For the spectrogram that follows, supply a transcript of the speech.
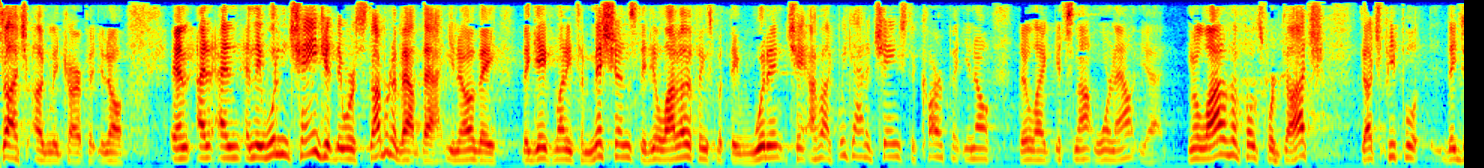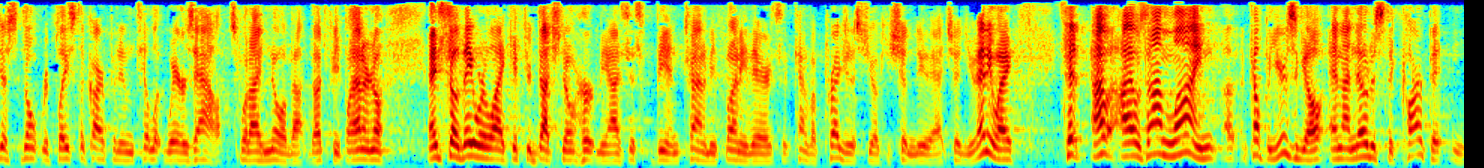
such ugly carpet, you know. And, and, and they wouldn't change it. They were stubborn about that. You know, they, they gave money to missions. They did a lot of other things, but they wouldn't change. I'm like, we got to change the carpet. You know, they're like, it's not worn out yet. And a lot of the folks were Dutch. Dutch people, they just don't replace the carpet until it wears out. That's what I know about Dutch people. I don't know. And so they were like, if you're Dutch, don't hurt me. I was just being, trying to be funny there. It's a kind of a prejudice joke. You shouldn't do that, should you? Anyway, so I, I was online a couple years ago and I noticed the carpet. And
